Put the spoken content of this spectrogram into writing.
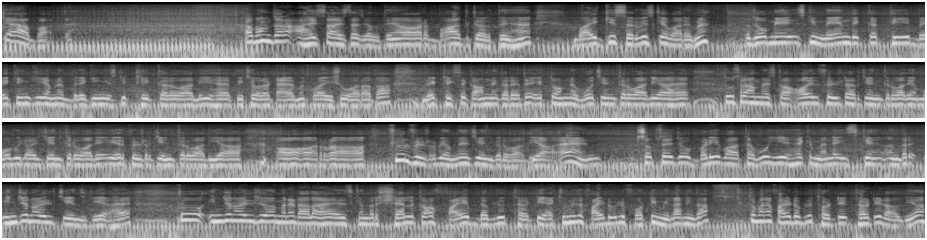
क्या बात है। अब हम ज़रा आहिस्ता आहिस्ता चलते हैं और बात करते हैं बाइक की सर्विस के बारे में। तो जो मैं इसकी मेन दिक्कत थी ब्रेकिंग की, हमने ब्रेकिंग इसकी ठीक करवा ली है। पीछे वाला टायर में थोड़ा इशू आ रहा था। ब्रेक ठीक से काम नहीं कर रहे थे। एक तो हमने वो चेंज करवा लिया है। दूसरा हमने इसका ऑयल फ़िल्टर चेंज करवा दिया मोबिल ऑयल चेंज करवा दिया एयर फ़िल्टर चेंज करवा दिया और फ्यूल फ़िल्टर भी हमने चेंज करवा दिया। एंड सबसे जो बड़ी बात है वो ये है कि मैंने इसके अंदर इंजन ऑयल चेंज किया है। तो इंजन ऑयल जो है मैंने डाला है, इसके अंदर शेल का फाइव डब्ल्यू थर्टी एक्चुअली मुझे फाइव डब्ल्यू फोर्टी मिला नहीं था तो मैंने फाइव डब्ल्यू थर्टी थर्टी डाल दिया।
